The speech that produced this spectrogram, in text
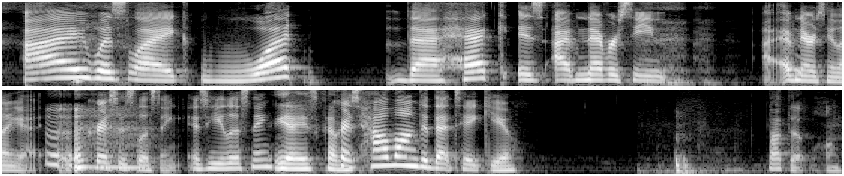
I was like, what the heck is? I've never seen. I've never seen like it. Chris is listening. Is he listening? Yeah, he's coming. Chris, how long did that take you? Not that long.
